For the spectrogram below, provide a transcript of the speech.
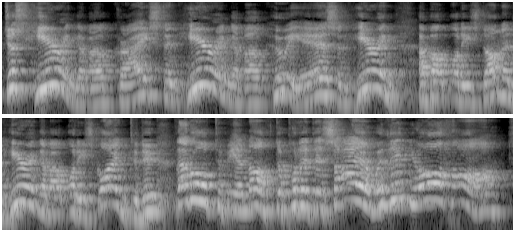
just hearing about Christ and hearing about who he is and hearing about what he's done and hearing about what he's going to do, that ought to be enough to put a desire within your heart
